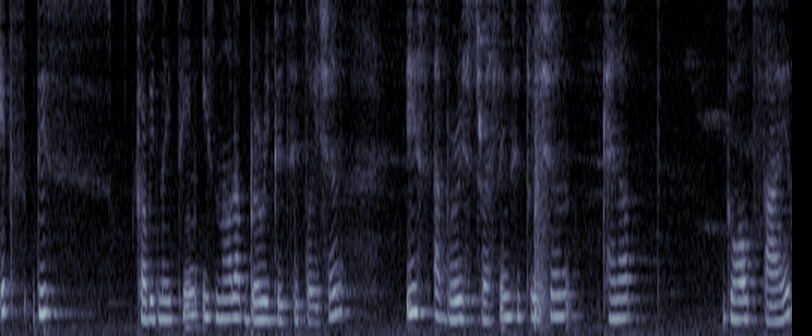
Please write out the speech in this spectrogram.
it's this COVID 19 is not a very good situation. It's a very stressing situation. Cannot go outside,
